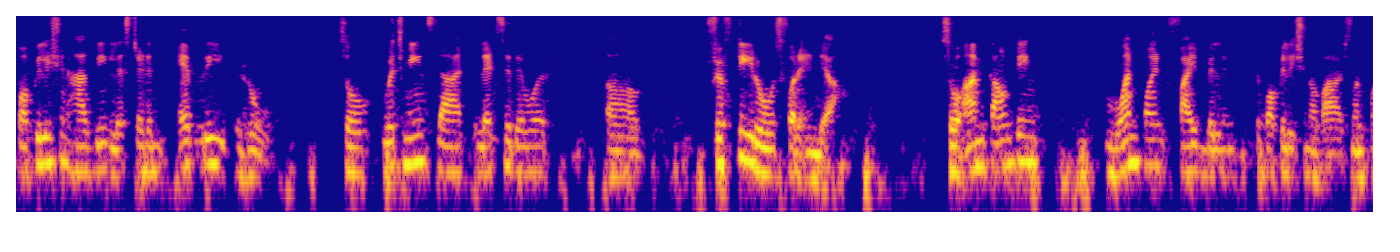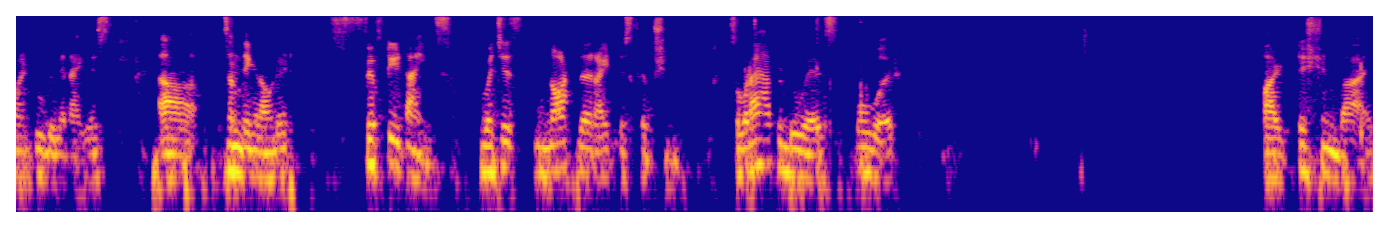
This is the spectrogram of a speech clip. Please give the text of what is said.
population has been listed in every row so, which means that let's say there were uh, 50 rows for India. So I'm counting 1.5 billion, the population of ours, 1.2 billion, I guess, uh, something around it, 50 times, which is not the right description. So what I have to do is over partition by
